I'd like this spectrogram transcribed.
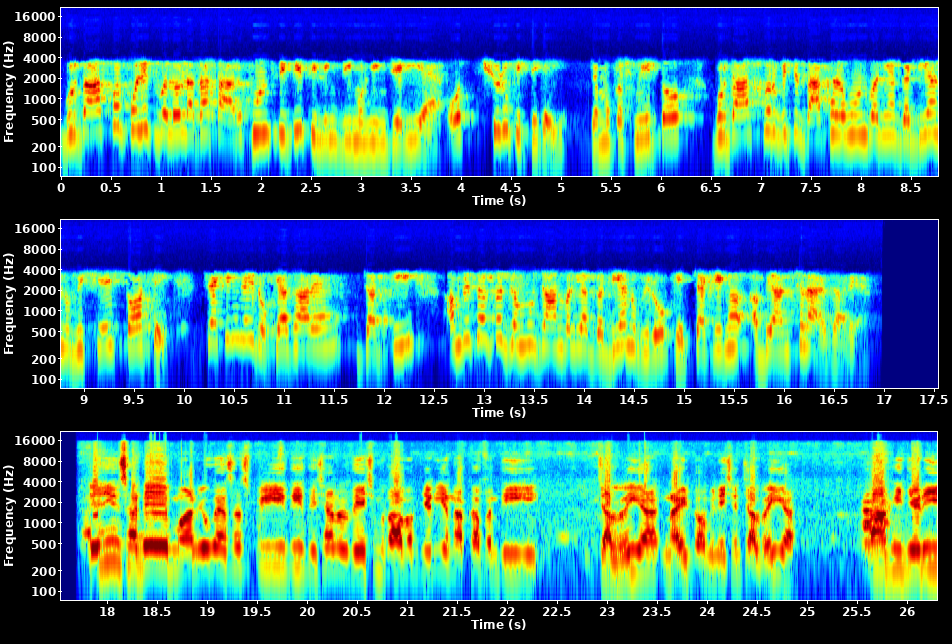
ਗੁਰਦਾਸਪੁਰ ਪੁਲਿਸ ਵੱਲੋਂ ਲਗਾਤਾਰ ਹੁਣ ਸਿਟੀ ਸੀਲਿੰਗ ਦੀ ਮੁਹਿੰਮ ਜਿਹੜੀ ਹੈ, ਉਹ ਸ਼ੁਰੂ ਕੀਤੀ ਗਈ। ਹੈ ਜੰਮੂ ਕਸ਼ਮੀਰ ਤੋਂ ਗੁਰਦਾਸਪੁਰ ਵਿੱਚ ਦਾਖਲ ਹੋਣ ਵਾਲੀਆਂ ਗੱਡੀਆਂ ਨੂੰ ਵਿਸ਼ੇਸ਼ ਤੌਰ ਤੇ ਚੈਕਿੰਗ ਲਈ ਰੋਕਿਆ ਜਾ ਰਿਹਾ ਹੈ, ਜਦਕਿ ਅੰਮ੍ਰਿਤਸਰ ਤੋਂ ਜੰਮੂ ਜਾਣ ਵਾਲੀਆਂ ਗੱਡੀਆਂ ਨੂੰ ਵੀ ਰੋਕ ਕੇ ਚੈਕਿੰਗ ਅਭਿਆਨ ਚਲਾਇਆ ਜਾ ਰਿਹਾ ਹੈ। ਇਹ ਜੀ ਸਾਡੇ ਮਾਨਯੋਗ ਐਸਐਸਪੀ ਦੀ ਦਿਸ਼ਾ ਨਿਰਦੇਸ਼ ਮੁਤਾਬਕ ਜਿਹੜੀ ਹੈ ਨਾਕਾਬੰਦੀ ਚੱਲ ਰਹੀ ਆ ਨਾਈਟ ਡੋਮੀਨੇਸ਼ਨ ਚੱਲ ਰਹੀ ਆ, ਤਾਂ ਕਿ ਜਿਹੜੀ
